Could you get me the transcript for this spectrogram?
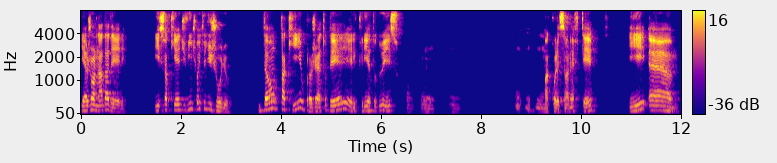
e a jornada dele. Isso aqui é de 28 de julho. Então, tá aqui o projeto dele, ele cria tudo isso com, com, com uma coleção NFT e uh,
